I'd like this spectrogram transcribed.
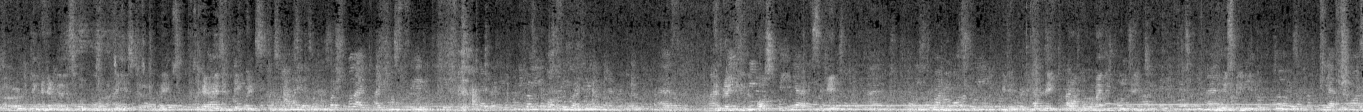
uh, they cannot uh, score more highest uh, grades. Advising take points. First of all, I, I must say this handwriting from you also you are doing handwriting as and writing in the first P, second, and they don't compromise this content. Who is being leader? Yes, because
